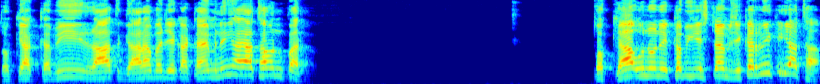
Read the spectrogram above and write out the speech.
تو کیا کبھی رات گیارہ بجے کا ٹائم نہیں آیا تھا ان پر؟ تو کیا انہوں نے کبھی اس ٹائم ذکر نہیں کیا تھا؟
